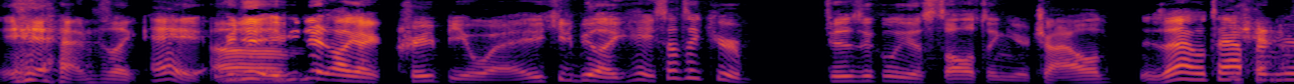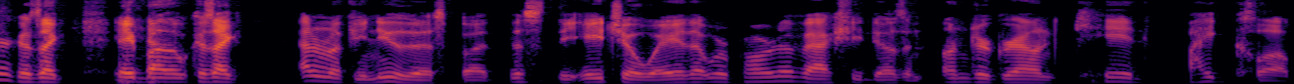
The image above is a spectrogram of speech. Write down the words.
Yeah, I'm just like, "Hey, If you, did, if you um, did it like a creepy way, you could be like, "Hey, sounds like you're physically assaulting your child. Is that what's happening Yeah. here?" Because like, hey, Yeah. by the way, because like, I don't know if you knew this, but this the HOA that we're part of actually does an underground kid fight club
